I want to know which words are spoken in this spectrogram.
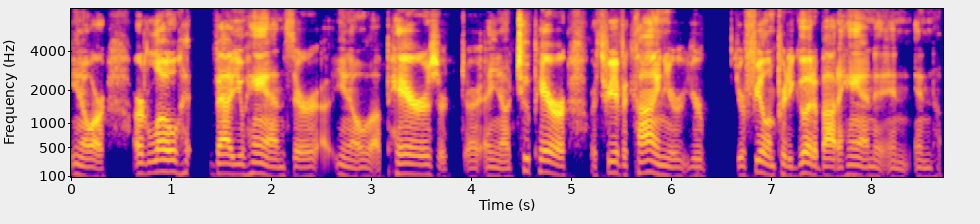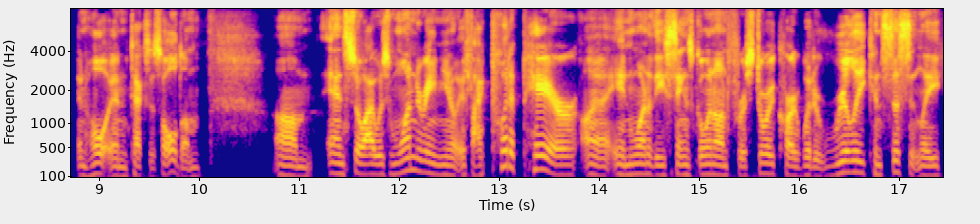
you know are are low value hands. They're you know uh, pairs or, or you know two pair or, or three of a kind. You're you're feeling pretty good about a hand in in in, in, Texas Hold'em. Um, and so I was wondering, you know, if I put a pair uh, in one of these things going on for a story card, would it really consistently,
